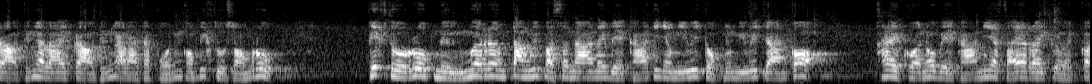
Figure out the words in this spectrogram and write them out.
กล่าวถึงอะไรกล่าวถึงอาราธผลของภิกษุสองรูป ภิกษุรูปหนึ่งเมื่อเริ่มตั้งวิปัสสนาในเบขาที่ยังมีวิตกยังมีวิจารก็ใครควรโนเบขานี่อาศัยอะไรเกิด ก็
